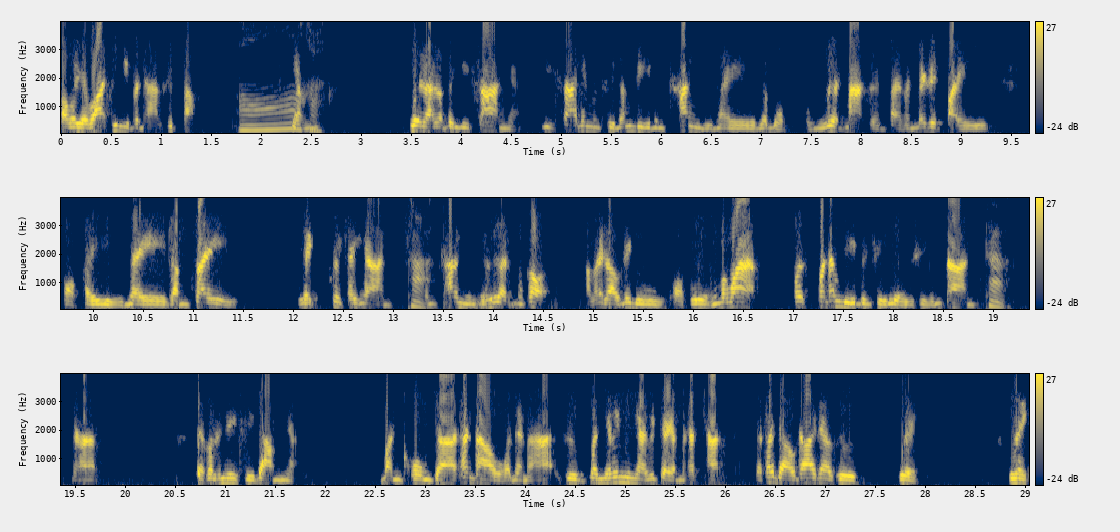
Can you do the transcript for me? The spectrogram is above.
อวัยวะที่มีปัญหาคือตับ อ๋ออย่างค่ะเวลาเราเป็นดีซ่านเนี่ย ดีซ่านเนี่ยมันคือน้ำดีมันคั่งอยู่ในระบบของเลือดมากเกินไป มันไม่ได้ไปออกไปอยู่ในลำไส้เล็กเพื่อใช้งานค่ะมันคั่งอยู่ในเลือดมันก็ทำให้เราได้ดูออกเหลืองมากๆเพราะเพราะน้ำดีเป็นสีเหลืองสีน้ำตาลค่ะนะฮะแต่กรณีสีดำเนี่ย มันคงจะถ้าเดากันเนี่ยนะฮะคือมันยังไม่มีงานวิจัยมาชัดๆแต่ถ้าเดาได้เนี่ยคือเหล็กเหล็ก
